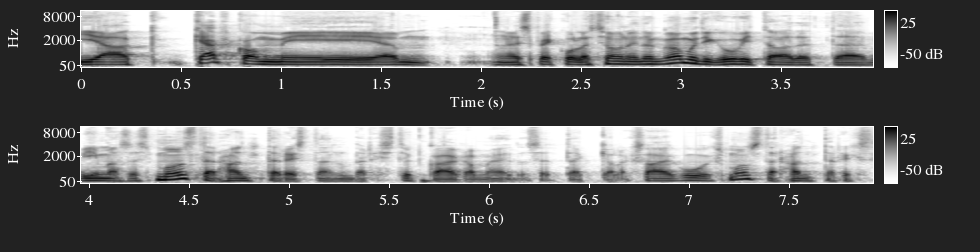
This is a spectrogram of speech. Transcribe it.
ja Capcomi spekulatsioonid on ka muidugi huvitavad, et viimasest Monster Hunterist on päris tükk aega möödas, et äkki oleks aeg uueks Monster Hunteriks.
